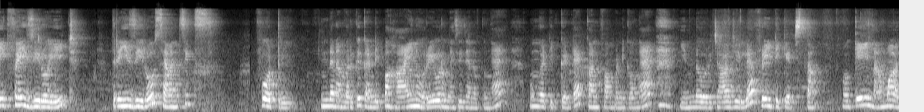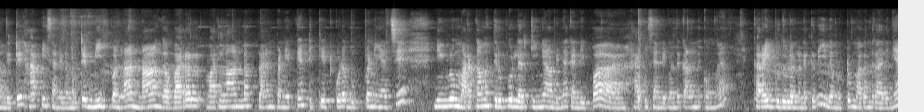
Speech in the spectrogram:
Eight five zero eight three zero seven six four three இந்த நம்பருக்கு கண்டிப்பாக ஹாய்னு ஒரே ஒரு மெசேஜ் அனுப்புங்க. உங்கள் டிக்கெட்டை கன்ஃபார்ம் பண்ணிக்கோங்க. எந்த ஒரு சார்ஜும் இல்லை ஃப்ரீ டிக்கெட்ஸ் தான். ஓகே நம்ம வந்துட்டு ஹாப்பி சண்டேல வந்துட்டு மீட் பண்ணலாம். நான் அங்கே வர வரலான்னு தான் பிளான் பண்ணியிருக்கேன். டிக்கெட் கூட புக் பண்ணியாச்சு. நீங்களும் மறக்காமல் திருப்பூரில் இருக்கீங்க அப்படின்னா கண்டிப்பாக ஹாப்பி சண்டேக்கு வந்து கலந்துக்கோங்க. கரைப்புதுவில் நடக்குது. இதை மட்டும் மறந்துடாதீங்க.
